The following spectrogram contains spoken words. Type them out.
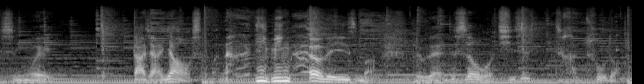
是因为大家要什么呢？你明白我的意思吗？对不对？这时候我其实很触动的。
